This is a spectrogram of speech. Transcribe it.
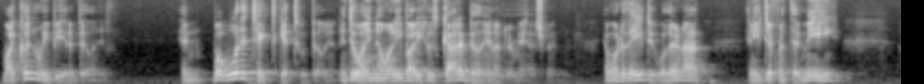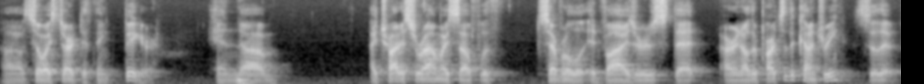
why couldn't we be at a billion? And what would it take to get to a billion? And do I know anybody who's got a billion under management? And what do they do? Well, they're not any different than me. Uh, so I start to think bigger. And um, I try to surround myself with several advisors that are in other parts of the country so that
